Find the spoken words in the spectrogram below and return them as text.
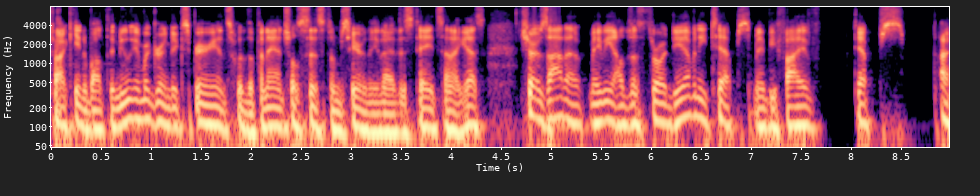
talking about the new immigrant experience with the financial systems here in the United States. And I guess, Sherazada, maybe I'll just throw it. Do you have any tips? Maybe five tips, uh,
